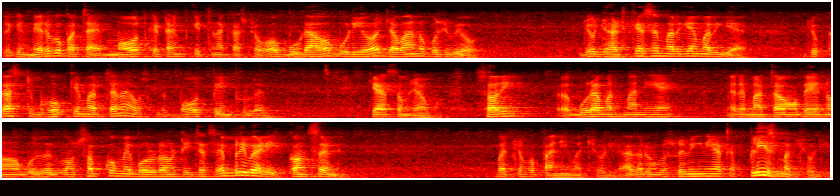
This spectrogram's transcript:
लेकिन मेरे को पता है, मौत के टाइम कितना कष्ट हो। वो बूढ़ा हो, बूढ़ी हो, जवान हो, कुछ भी हो। जो झटके से मर गया मर गया। जो कष्ट भोग के मरता ना, उसके लिए बहुत पेनफुल है। क्या समझाऊँ? सॉरी बुरा मत मानिए। मेरे माताओं, बहनों, बुज़ुर्गों, सबको मैं बोल रहा हूँ टीचर्स एवरीबडी कॉन्सर्न बच्चों को पानी मत छोड़िए। अगर उनको स्विमिंग नहीं आता प्लीज़ मत छोड़िए।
